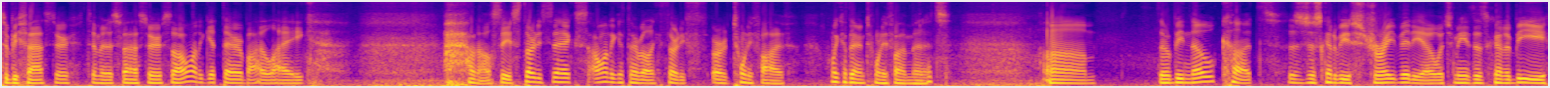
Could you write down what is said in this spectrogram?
to be faster 10 minutes faster so i want to get there by like i don't know see it's 36 i want to get there by like 30 or 25 i want to get there in 25 minutes um, there'll be no cuts. This is just going to be a straight video, which means it's going to be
